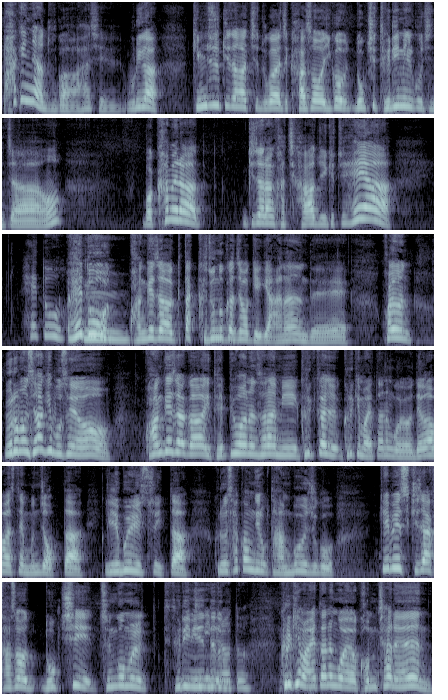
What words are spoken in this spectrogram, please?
파겠냐 누가 사실 우리가 김지숙 기자 같이 누가 이제 가서 이거 녹취 들이밀고 진짜 어 뭐 카메라 기자랑 같이 가가지고 이렇게 해야 해도 해도 음. 관계자가 딱그 정도까지밖에 얘기 안 하는데 과연 여러분 생각해 보세요. 관계자가 이 대표하는 사람이 그렇게까지 그렇게 말했다는 거예요. 내가 봤을 땐 문제 없다. 일부일 수 있다. 그리고 사건 기록 다 안 보여주고 KBS 기자 가서 녹취 증거물 들이미는데도 그렇게 말했다는 거예요. 검찰은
